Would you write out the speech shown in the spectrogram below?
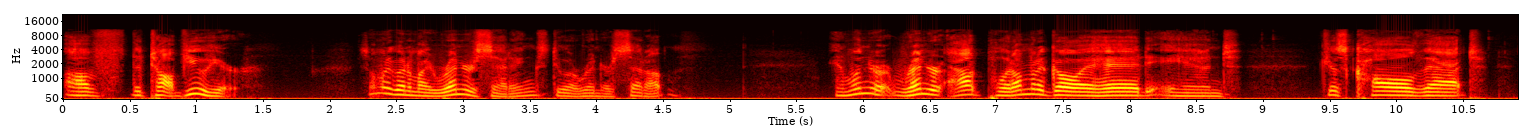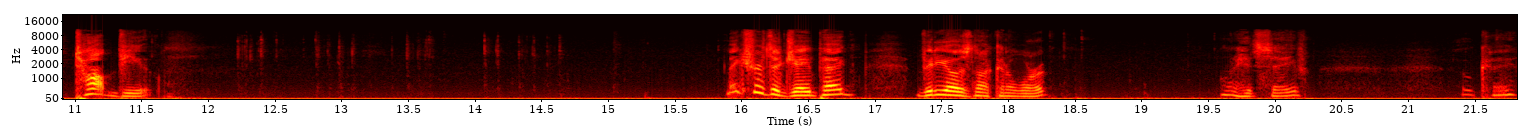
of the top view here. So I'm going to go to my render settings, do a render setup, and under render output, I'm going to go ahead and just call that top view. Make sure it's a JPEG. Video is not going to work. I'm going to hit save. Okay.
